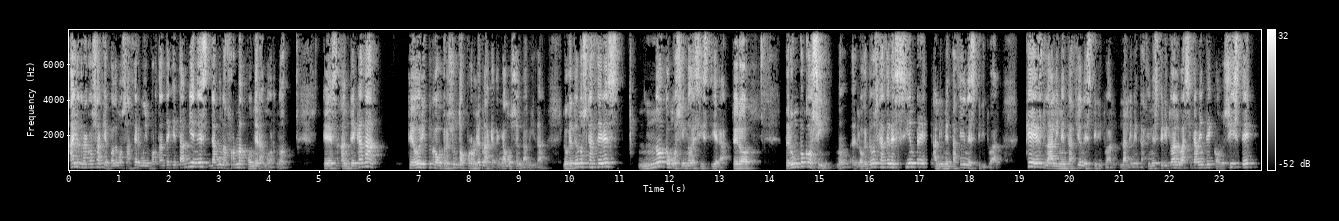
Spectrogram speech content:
Hay otra cosa que podemos hacer muy importante que también es de alguna forma poner amor, ¿no? Que es ante cada teórico o presunto problema que tengamos en la vida, lo que tenemos que hacer es, no como si no existiera, pero, pero un poco sí, ¿no? Eh, lo que tenemos que hacer es siempre alimentación espiritual. ¿Qué es la alimentación espiritual? La alimentación espiritual básicamente consiste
